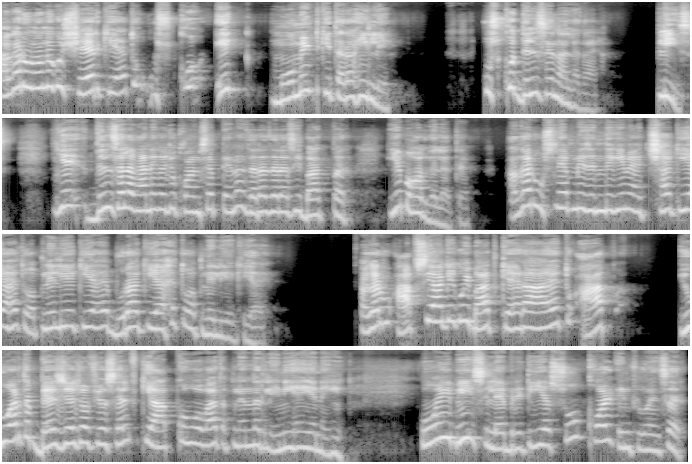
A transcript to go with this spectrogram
अगर उन्होंने कुछ शेयर किया है तो उसको एक मोमेंट की तरह ही ले। उसको दिल से ना लगाया। प्लीज़ ये दिल से लगाने का जो कॉन्सेप्ट है ना, ज़रा ज़रा सी बात पर, ये बहुत गलत है। अगर उसने अपनी ज़िंदगी में अच्छा किया है तो अपने लिए किया है, बुरा किया है तो अपने लिए किया है। अगर वो आपसे आके कोई बात कह रहा है तो आप यू आर द बेस्ट जज ऑफ़ योर सेल्फ कि आपको वो बात अपने अंदर लेनी है या नहीं। कोई भी सेलिब्रिटी या सो कॉल्ड इन्फ्लुएंसर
